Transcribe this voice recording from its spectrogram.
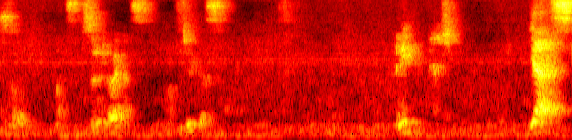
So, so join us. Let's do this. Any? Yes.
